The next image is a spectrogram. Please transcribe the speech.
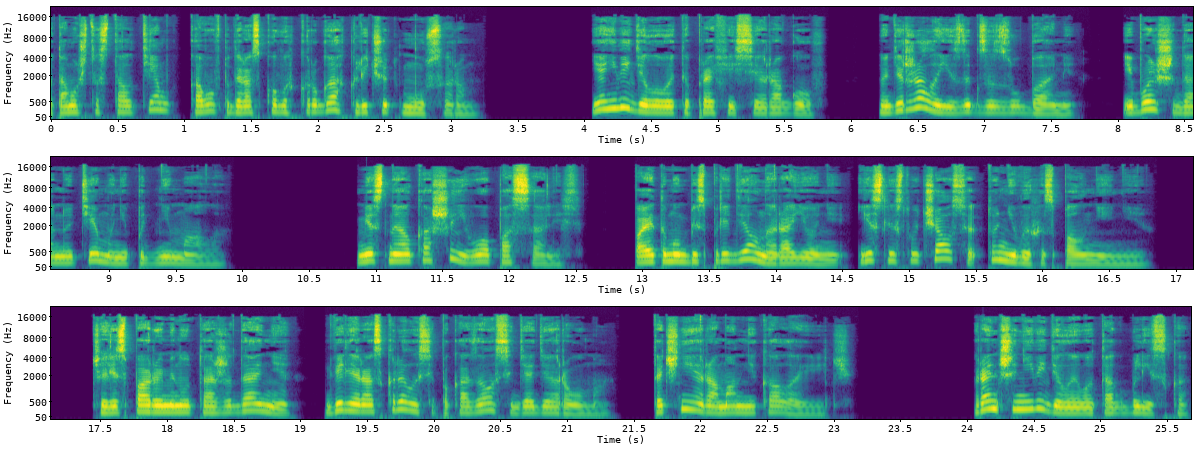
потому что стал тем, кого в подростковых кругах кличут мусором. Я не видела у этой профессии рогов, но держала язык за зубами и больше данную тему не поднимала. Местные алкаши его опасались, поэтому беспредел на районе, если случался, то не в их исполнении. Через пару минут ожидания дверь раскрылась и показался дядя Рома, точнее Роман Николаевич. Раньше не видела его так близко,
